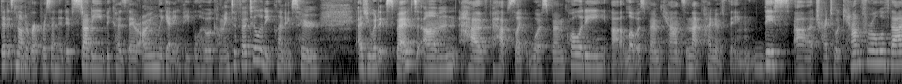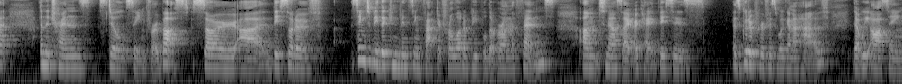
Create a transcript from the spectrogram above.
that it's not a representative study because they're only getting people who are coming to fertility clinics who as you would expect, um, have perhaps like worse sperm quality, uh, lower sperm counts, and that kind of thing. This uh, tried to account for all of that and the trends still seemed robust. So uh, this sort of seemed to be the convincing factor for a lot of people that were on the fence um, to now say, okay, this is as good a proof as we're going to have that we are seeing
